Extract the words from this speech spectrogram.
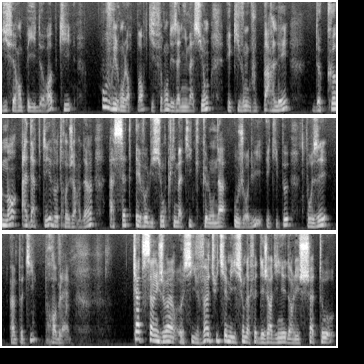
différents pays d'Europe qui ouvriront leurs portes, qui feront des animations et qui vont vous parler de comment adapter votre jardin à cette évolution climatique que l'on a aujourd'hui et qui peut poser un petit problème. 4-5 juin aussi, 28e édition de la fête des jardiniers dans les châteaux,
